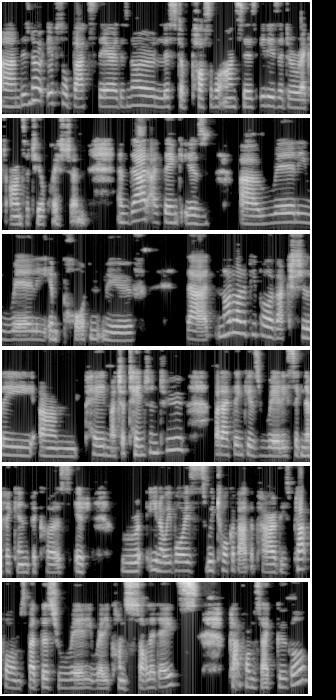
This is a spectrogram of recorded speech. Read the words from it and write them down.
Um, there's no ifs or buts there. There's no list of possible answers. It is a direct answer to your question. And that I think is a really, really important move that not a lot of people have actually um, paid much attention to, but I think is really significant because it, you know, we've always we talk about the power of these platforms, but this really, really consolidates platforms like Google,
